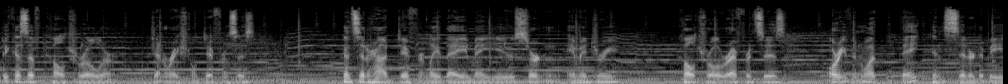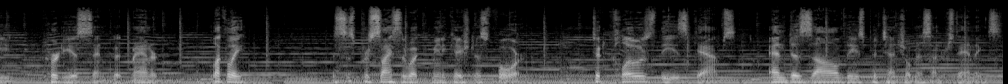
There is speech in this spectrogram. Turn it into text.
because of cultural or generational differences. Consider how differently they may use certain imagery, cultural references, or even what they consider to be courteous and good mannered. Luckily, this is precisely what communication is for to close these gaps and dissolve these potential misunderstandings.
